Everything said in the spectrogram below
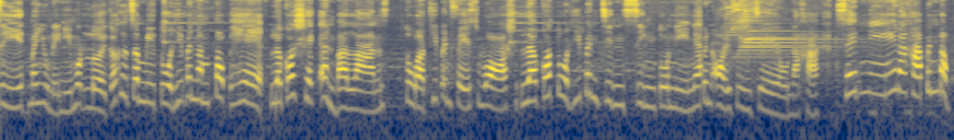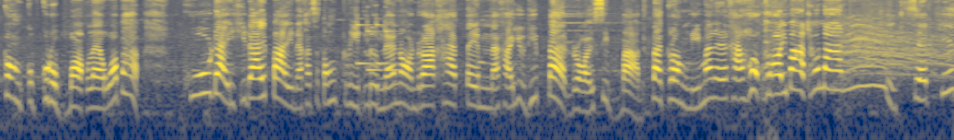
จี๊ดมาอยู่ในนี้หมดเลย ก็คือจะมีตัวที่เป็นน้ำตบเห็ดแล้วก็เช็คแอนด์บาลานซ์ตัวที่เป็น face wash แล้วก็ตัวที่เป็นจินซิงตัวนี้เนี่ยเป็น oil free gel นะคะเซตนี้นะคะเป็นแบบกล่องกรุบๆบอกแล้วว่าแบบ ผู้ใดที่ได้ไปนะคะ จะต้องกรีดลืมแน่นอนราคาเต็มนะคะ อยู่ที่ 810 บาท แต่กล่องนี้มาในราคา 600 บาทเท่านั้น เซตที่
